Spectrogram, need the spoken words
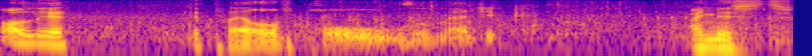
all the, the twelve poles of magic? I missed.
